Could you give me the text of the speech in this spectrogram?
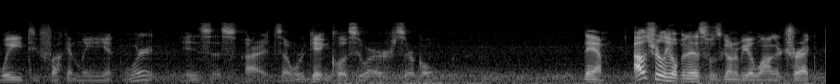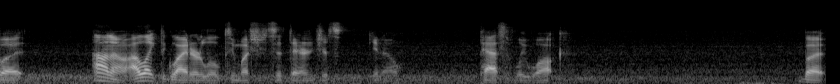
way too fucking lenient. Where is this? Alright, so we're getting close to our circle. Damn. I was really hoping this was going to be a longer trek, but I don't know. I like the glider a little too much to sit there and just, you know, passively walk. But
